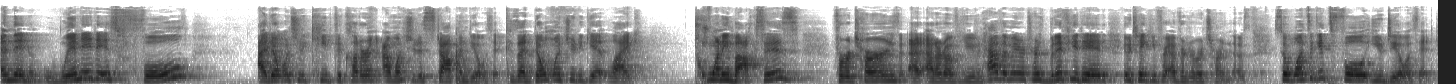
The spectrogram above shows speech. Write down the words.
and then when it is full, I don't want you to keep decluttering. I want you to stop and deal with it because I don't want you to get like 20 boxes for returns. I, I, don't know if you even have that many returns, but if you did, it would take you forever to return those. So once it gets full, you deal with it.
